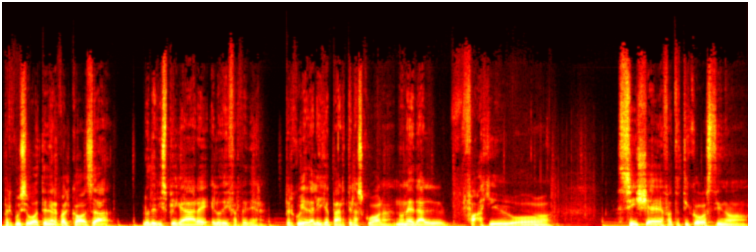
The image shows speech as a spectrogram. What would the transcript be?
Per cui se vuoi ottenere qualcosa lo devi spiegare e lo devi far vedere. Per cui è da lì che parte la scuola, non è dal fuck you o sì chef a tutti i costi, no,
